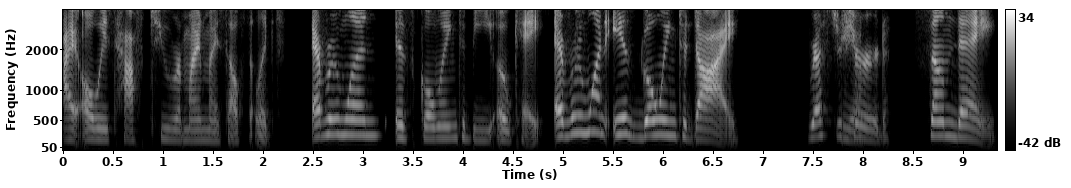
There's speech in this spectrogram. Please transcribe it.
I always have to remind myself that like everyone is going to be okay. Everyone is going to die. Rest Yeah. assured, someday,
